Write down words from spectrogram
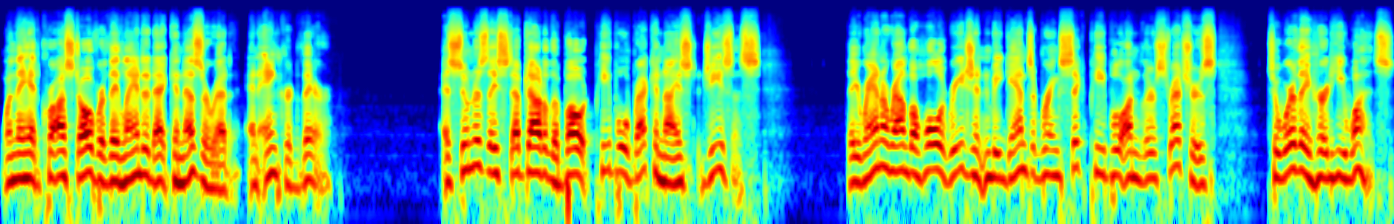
When they had crossed over, they landed at Gennesaret and anchored there. As soon as they stepped out of the boat, people recognized Jesus. They ran around the whole region and began to bring sick people on their stretchers to where they heard he was.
